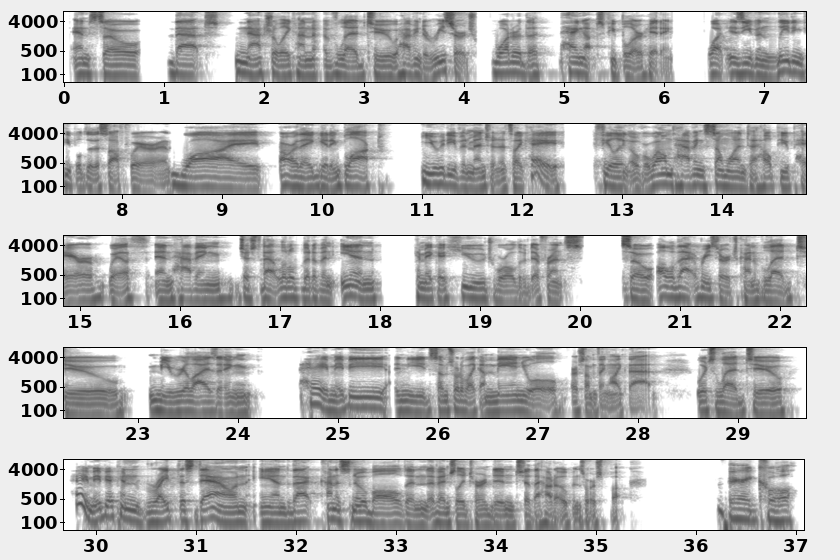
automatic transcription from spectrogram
And so that naturally kind of led to having to research what are the hangups people are hitting what is even leading people to the software and why are they getting blocked you had even mentioned it's like hey feeling overwhelmed having someone to help you pair with and having just that little bit of an in can make a huge world of difference so all of that research kind of led to me realizing hey maybe i need some sort of like a manual or something like that which led to hey, maybe I can write this down. And that kind of snowballed and eventually turned into the How to Open Source book. Very cool.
